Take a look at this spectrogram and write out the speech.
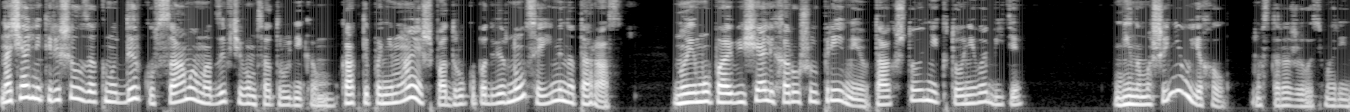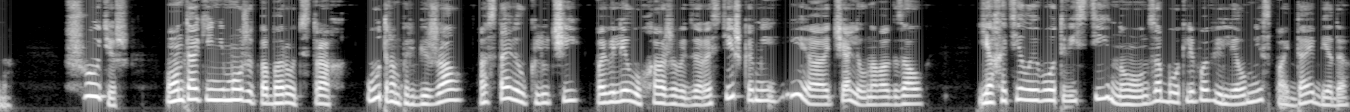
Начальник решил заткнуть дырку самым отзывчивым сотрудником. Как ты понимаешь, под руку подвернулся именно Тарас. Но ему пообещали хорошую премию, так что никто не в обиде. — Не на машине уехал? — насторожилась Марина. — Шутишь? Он так и не может побороть страх. Утром прибежал, оставил ключи, повелел ухаживать за растишками и отчалил на вокзал. Я хотела его отвезти, но он заботливо велел мне спать до обеда.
